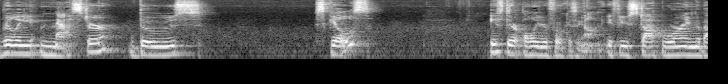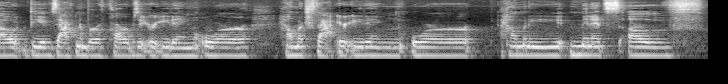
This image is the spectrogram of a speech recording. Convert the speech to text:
really master those skills if they're all you're focusing on. If you stop worrying about the exact number of carbs that you're eating or how much fat you're eating or how many minutes of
